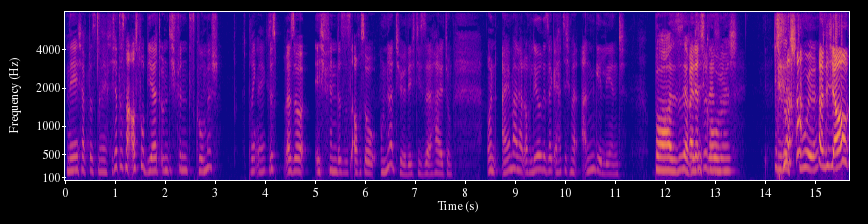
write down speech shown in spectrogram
Nee, ich habe das nicht. Ich habe das mal ausprobiert und ich finde es komisch. Das bringt nichts. Das, also, ich finde, das ist auch so unnatürlich, diese Haltung. Und einmal hat auch Leo gesagt, er hat sich mal angelehnt. Boah, das ist ja Bei richtig komisch. Wie so ein Stuhl. Fand ich auch.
